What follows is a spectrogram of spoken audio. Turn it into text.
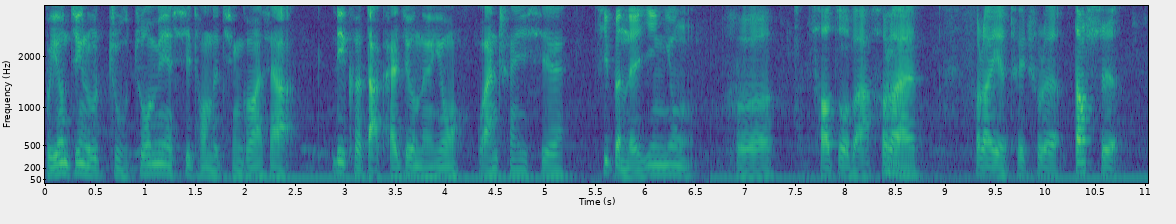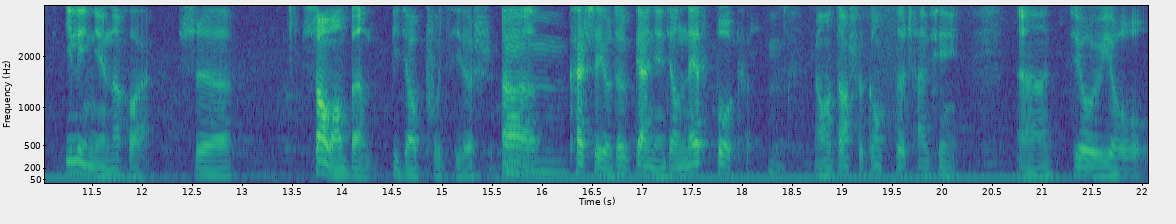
不用进入主桌面系统的情况下，立刻打开就能用完成一些基本的应用和操作吧。后来、后来也推出了，当时一零年的话是上网本比较普及的时，呃，嗯开始有这个概念叫 netbook，嗯。然后当时公司的产品，嗯、就有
